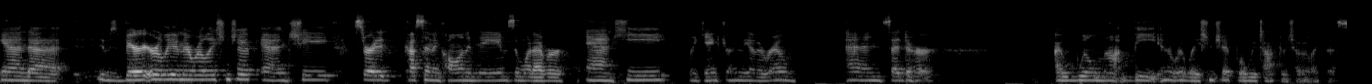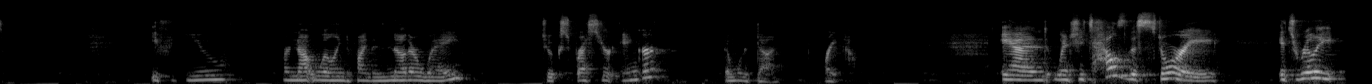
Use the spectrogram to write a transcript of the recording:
And uh, it was very early in their relationship. And she started cussing and calling him names and whatever. And he like yanked her in the other room and said to her, I will not be in a relationship where we talk to each other like this. If you are not willing to find another way to express your anger, then we're done right now. And when she tells this story, it's really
